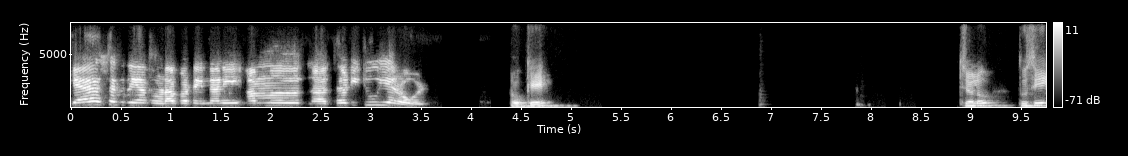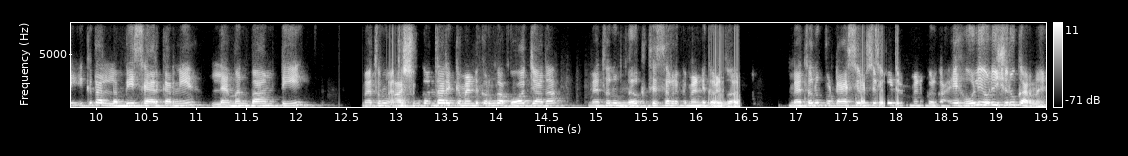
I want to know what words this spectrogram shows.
ਕਹਿ ਸਕਦੇ ਆ ਥੋੜਾ ਬਟ ਇੰਨਾ ਨਹੀਂ ਅਮ 32 ਇਅਰ 올ਡ ਓਕੇ ਚਲੋ, ਤੁਸੀਂ ਇੱਕ ਤਾਂ ਲੰਬੀ ਸੈਰ ਕਰਨੀ ਹੈ ਲੈਮਨ ਬਾਮ ਟੀ ਮੈਂ ਤੁਹਾਨੂੰ ਆਸ਼ਵਗੰਧਾ ਰეკਮੈਂਡ ਕਰੂੰਗਾ ਬਹੁਤ ਜ਼ਿਆਦਾ। ਮੈਂ ਤੁਹਾਨੂੰ ਮਿਲਕ ਥਿਸਲ ਰეკਮੈਂਡ ਕਰੂੰਗਾ। ਮੈਂ ਤੁਹਾਨੂੰ ਪੋਟਾਸ਼ੀਅਮ ਸਿਟਰੇਟ ਰეკਮੈਂਡ ਕਰੂੰਗਾ। ਇਹ ਹੌਲੀ ਹੌਲੀ ਸ਼ੁਰੂ ਕਰਨਾ ਹੈ।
